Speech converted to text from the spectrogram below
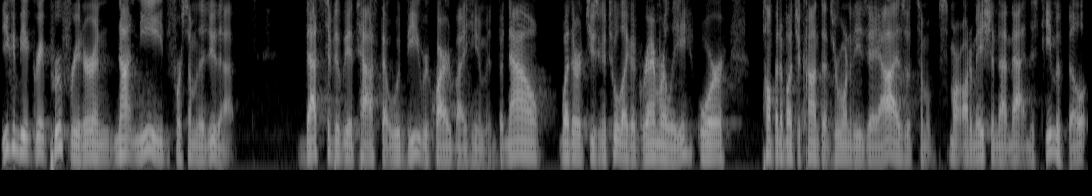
you can be a great proofreader and not need for someone to do that. That's typically a task that would be required by a human. But now, whether it's using a tool like a Grammarly or pumping a bunch of content through one of these AIs with some smart automation that Matt and his team have built,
